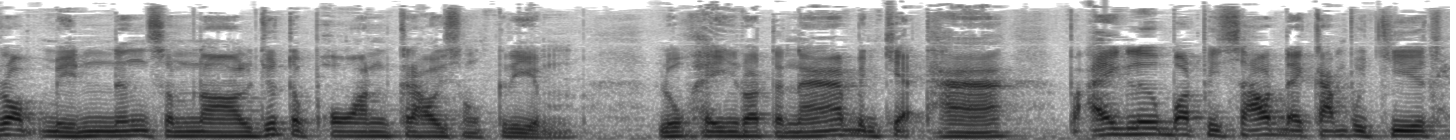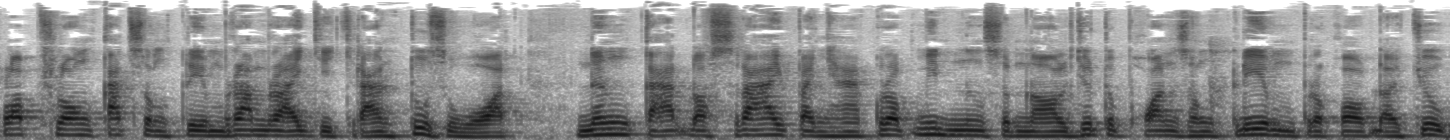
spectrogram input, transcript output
ក្របមីននិងសំណល់យុទ្ធភ័ណ្ឌក្រោយសង្គ្រាមលោកហេងរតនាបញ្ជាក់ថាផ្អែកលើបទពិសោធន៍ដែលកម្ពុជាធ្លាប់ឆ្លងកាត់សង្គ្រាមរ៉ាំរ៉ៃជាច្រើនទសវត្សរ៍និងការដោះស្រាយបញ្ហាក្របមីននិងសំណល់យុទ្ធភ័ណ្ឌសង្គ្រាមប្រកបដោយជោគ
